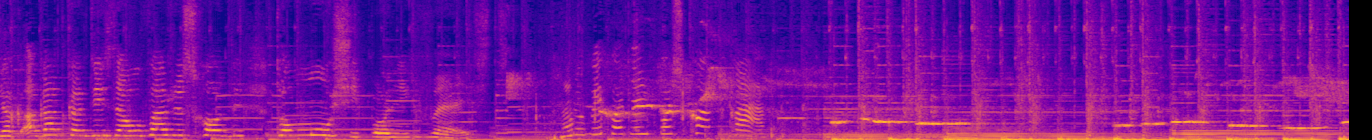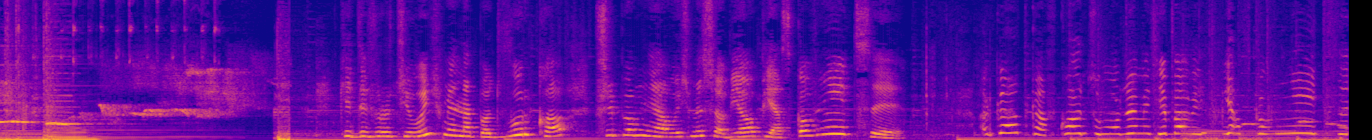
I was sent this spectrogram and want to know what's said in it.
Jak Agatka gdzieś zauważy schody, to musi po nich wejść. No to po schodkach. Kiedy wróciłyśmy na podwórko, przypomniałyśmy sobie o piaskownicy. W końcu możemy się bawić w piaskownicy!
